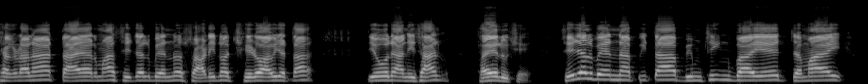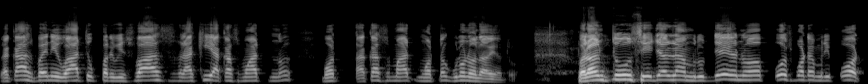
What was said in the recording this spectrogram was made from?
છગડાના ટાયરમાં સેજલબેનનો સાડીનો છેડો આવી જતા તેઓને આ નિશાન થયેલું છે. સેજલબેનના પિતા ભીમસિંહભાઈએ જમાઈ પ્રકાશભાઈની વાત ઉપર વિશ્વાસ રાખી અકસ્માતનો મોત, અકસ્માત મોતનો ગુનો નોંધાવ્યો હતો. પરંતુ સેજલના મૃતદેહનો પોસ્ટમોર્ટમ રિપોર્ટ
